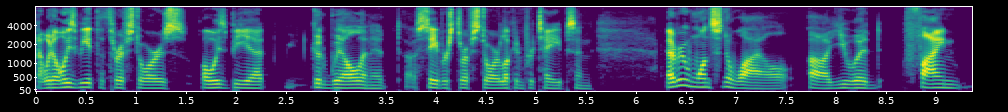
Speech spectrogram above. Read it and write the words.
I would always be at the thrift stores, always be at Goodwill and at uh, Savers thrift store looking for tapes, and every once in a while, uh, you would find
